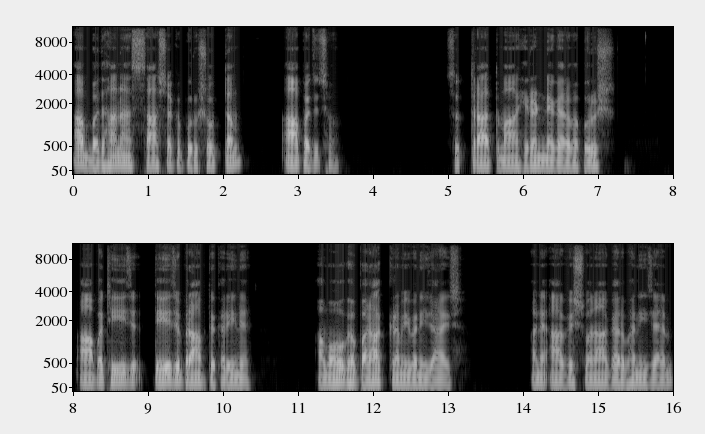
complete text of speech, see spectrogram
આ બધાના શાસક પુરુષોત્તમ આપ જ છો. સૂત્રાત્મા હિરણ્યગર્ભ પુરુષ, આપથી જ તેજ પ્રાપ્ત કરીને અમોઘ પરાક્રમી બની જાય છે અને આ વિશ્વના ગર્ભની જેમ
